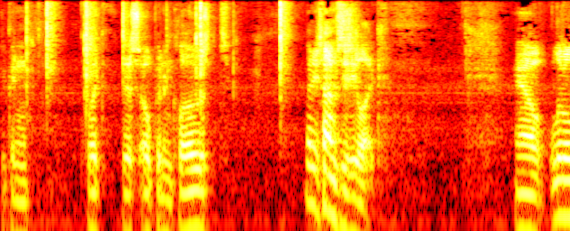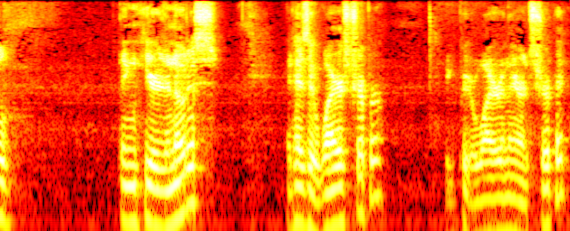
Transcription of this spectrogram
you can click this open and closed many times as you like. Now, little thing here to notice, it has a wire stripper. You can put your wire in there and strip it.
